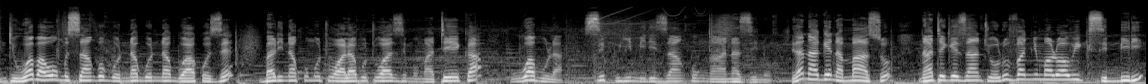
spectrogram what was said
nti wabawo omusango gwonna gwonna gw'akoze balina kumutwala butwazi mu mateeka wabula si kuyimiriza nkuŋŋaana zino. Era n'agenda maaso n'ategeeza nti oluvannyuma lwa wiikisi bbiri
